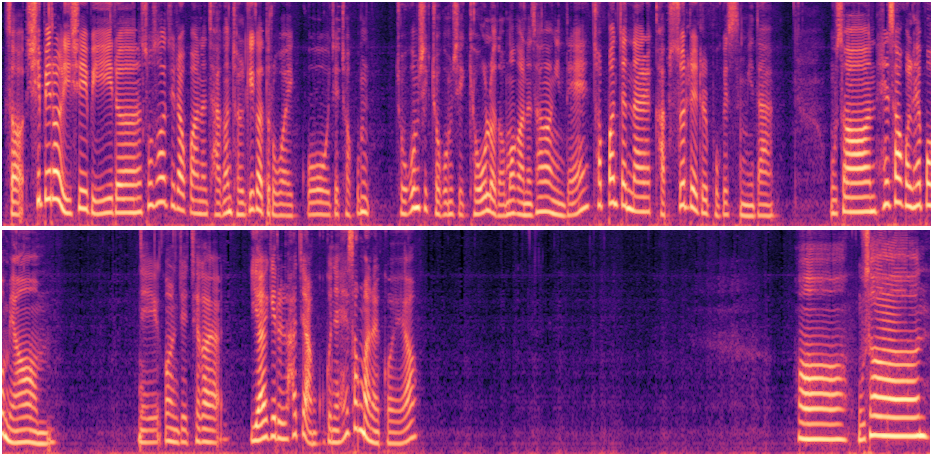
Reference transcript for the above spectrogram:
그래서 11월 22일은 소서지라고 하는 작은 절기가 들어와 있고 이제 조금 조금씩 조금씩 겨울로 넘어가는 상황인데 첫 번째 날 갑술리를 보겠습니다. 우선 해석을 해보면 네, 이건 이제 제가 이야기를 하지 않고 그냥 해석만 할 거예요. 어, 우선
